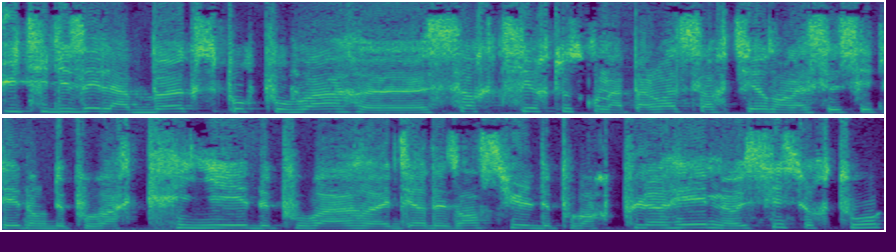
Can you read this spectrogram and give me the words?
utiliser la boxe pour pouvoir euh, sortir tout ce qu'on n'a pas le droit de sortir dans la société, donc de pouvoir crier, de pouvoir euh, dire des insultes, de pouvoir pleurer, mais aussi surtout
